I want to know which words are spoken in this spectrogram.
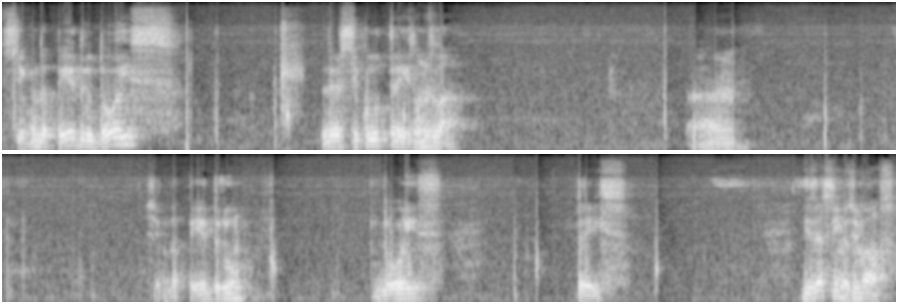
Segunda Pedro 2, versículo 3, vamos lá. Ah, segunda Pedro 2, 3. Diz assim, meus irmãos.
